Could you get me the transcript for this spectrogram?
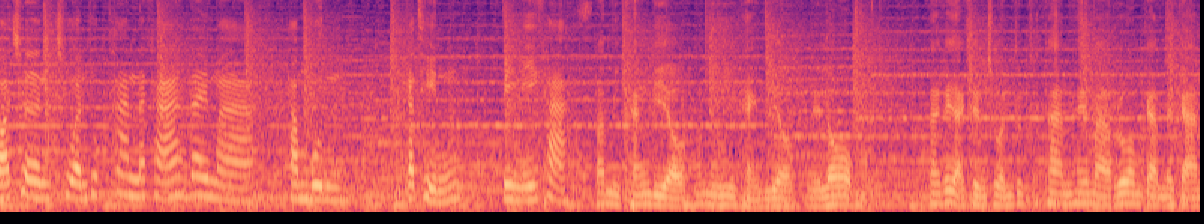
ขอเชิญชวนทุกท่านนะคะ ได้มาทำบุญกระถินปีนี้ค่ะ ถ้ามีครั้งเดียวถ้ามีแห่งเดียวในโลกท่านก็อยากเชิญชวนทุกท่านให้มาร่วมกันในการ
